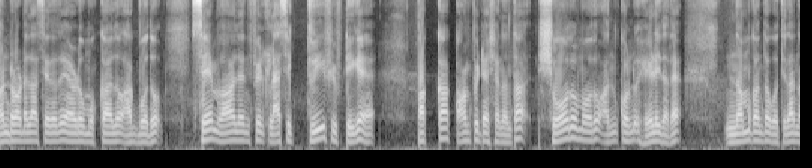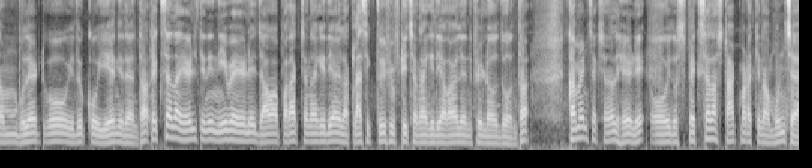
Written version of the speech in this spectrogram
ಆನ್ ರೋಡೆಲ್ಲ ಸೇರಿದ್ರೆ ಎರಡು ಮುಕ್ಕಾಲು ಆಗ್ಬೋದು. Same Royal Enfield Classic three ಫಿಫ್ಟಿಗೆ ಪಕ್ಕಾ ಕಾಂಪಿಟೇಷನ್ ಅಂತ ಶೋರೂಮ್ ಅವರು ಅಂದ್ಕೊಂಡು ಹೇಳಿದ್ದಾರೆ. ನಮಗಂತೂ ಗೊತ್ತಿಲ್ಲ ನಮ್ಮ ಬುಲೆಟ್ಗೂ ಇದಕ್ಕೂ ಏನಿದೆ ಅಂತ. ಸ್ಪೆಕ್ಸ್ ಎಲ್ಲ ಹೇಳ್ತೀನಿ, ನೀವೇ ಹೇಳಿ ಜಾವ ಪರಾಕ್ ಚೆನ್ನಾಗಿದೆಯಾ, ಇಲ್ಲ ಕ್ಲಾಸಿಕ್ ತ್ರೀ ಫಿಫ್ಟಿ ಚೆನ್ನಾಗಿದೆಯಾ ರಾಯಲ್ ಎನ್ಫೀಲ್ಡ್ ಅದು ಅಂತ. ಕಮೆಂಟ್ ಸೆಕ್ಷನಲ್ಲಿ ಹೇಳಿ. ಓ ಇದು ಸ್ಪೆಕ್ಸ್ ಎಲ್ಲ ಸ್ಟಾರ್ಟ್ ಮಾಡೋಕ್ಕಿಂತ ಮುಂಚೆ,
